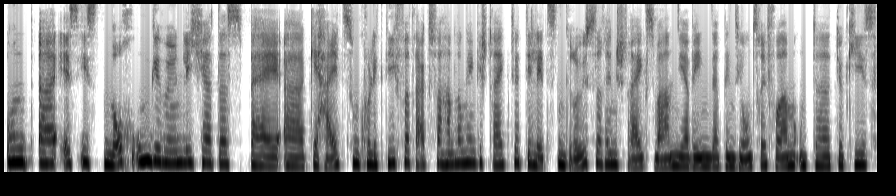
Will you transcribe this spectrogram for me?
Und äh, es ist noch ungewöhnlicher, dass bei äh, Gehalts- und Kollektivvertragsverhandlungen gestreikt wird. Die letzten größeren Streiks waren ja wegen der Pensionsreform unter Türkis,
